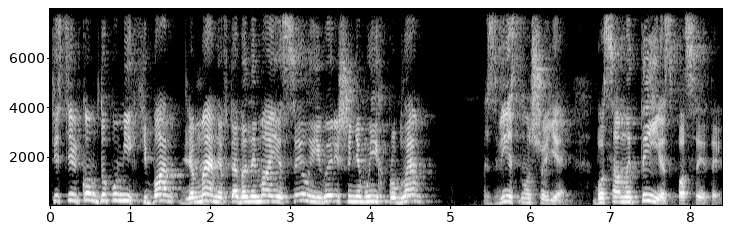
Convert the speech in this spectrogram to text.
Ти стільком допоміг. Хіба для мене в тебе немає сили і вирішення моїх проблем? Звісно, що є. Бо саме ти є Спаситель.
